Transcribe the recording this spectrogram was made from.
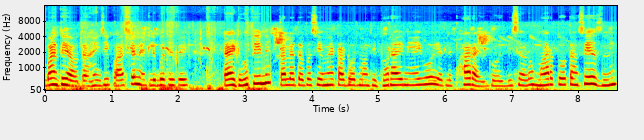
બાંધી આવતા હજી પાસે ને એટલી બધી કંઈ ટાઈટ હતી ને કાલે તો પછી મેટાડોરમાંથી ભરાઈને આવ્યો હોય એટલે ફારાઈ ગયો બિચારો. મારતો ત્યાં છે જ નહીં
